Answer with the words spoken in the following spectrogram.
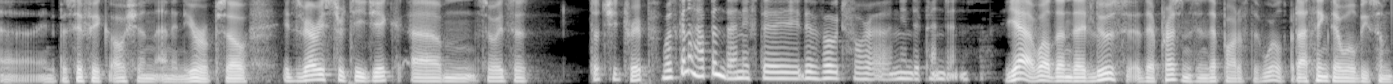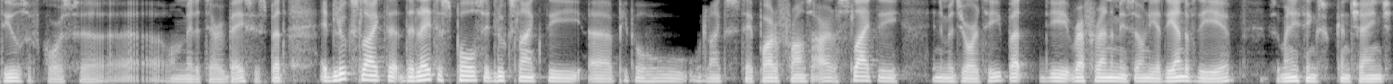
uh, in the Pacific Ocean, and in Europe. So it's very strategic. Um, so it's a touchy trip. What's going to happen then if they, they vote for an independence? Yeah, well, then they lose their presence in that part of the world. But I think there will be some deals, of course, uh, on military basis. But it looks like the, the latest polls, it looks like the uh, people who would like to stay part of France are slightly in the majority. But the referendum is only at the end of the year. So many things can change,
